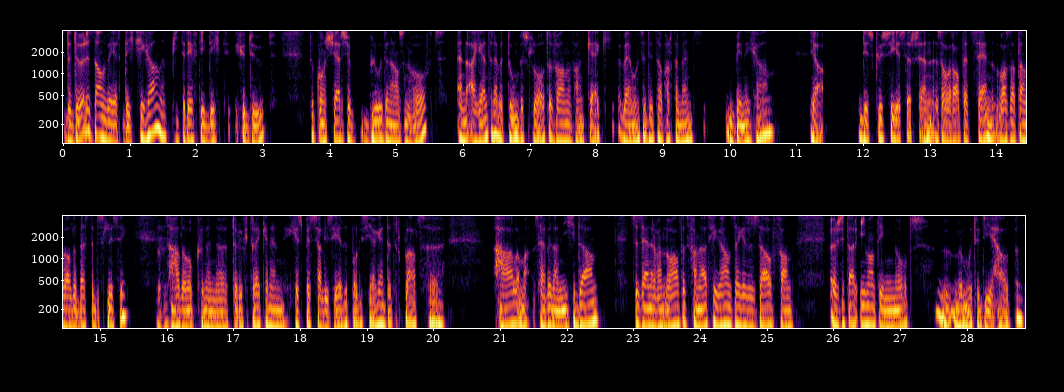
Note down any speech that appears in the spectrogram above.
De deur is dan weer dichtgegaan. Pieter heeft die dicht geduwd. De conciërge bloedde aan zijn hoofd. En de agenten hebben toen besloten van, van kijk, wij moeten dit appartement binnengaan. Ja, discussie is er en zal er altijd zijn. Was dat dan wel de beste beslissing? Mhm. Ze hadden ook kunnen uh, terugtrekken en gespecialiseerde politieagenten ter plaatse uh, halen, maar ze hebben dat niet gedaan. Ze zijn er van, nog altijd van uitgegaan, zeggen ze zelf, van er zit daar iemand in nood, we moeten die helpen.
